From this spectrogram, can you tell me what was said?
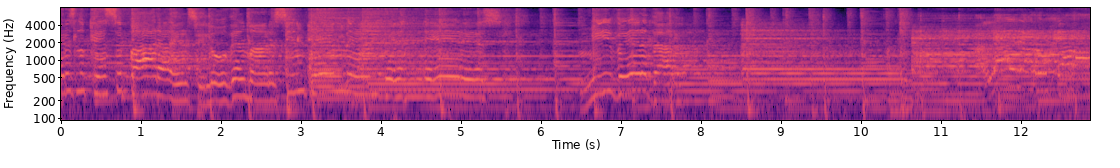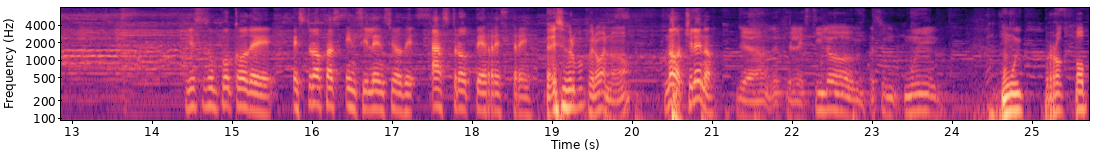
Eres lo que separa el cielo del mar. Simplemente Y eso es un poco de estrofas en silencio de Astro Terrestre. Es un grupo peruano, ¿no? No, chileno. Ya, el estilo es muy, muy rock pop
